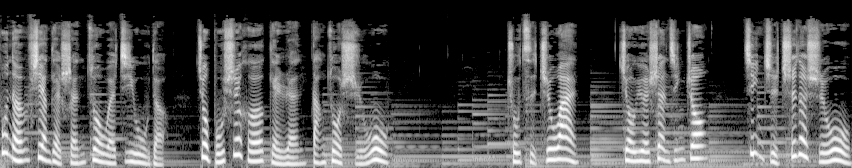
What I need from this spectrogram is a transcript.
不能献给神作为祭物的。就不适合给人当做食物。除此之外，旧约圣经中禁止吃的食物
